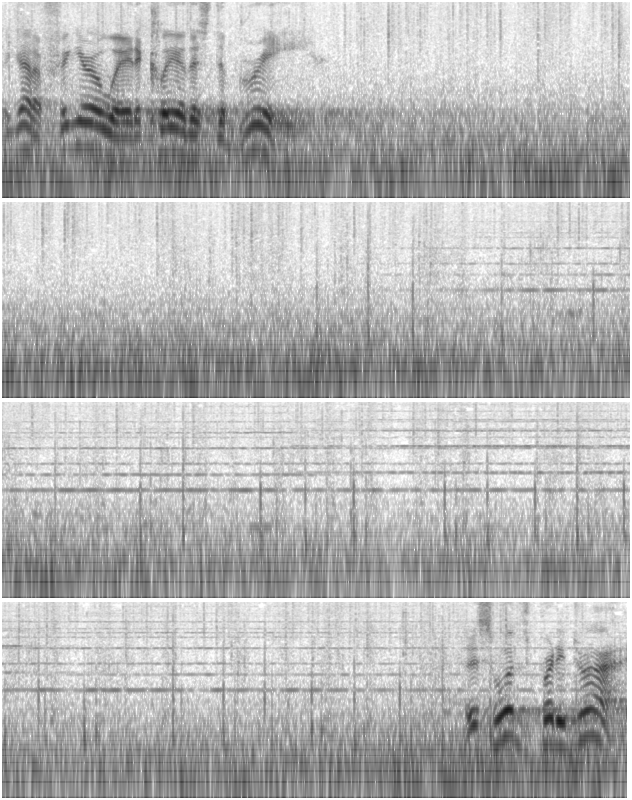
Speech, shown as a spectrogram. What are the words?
We gotta figure a way to clear this debris. This wood's pretty dry.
